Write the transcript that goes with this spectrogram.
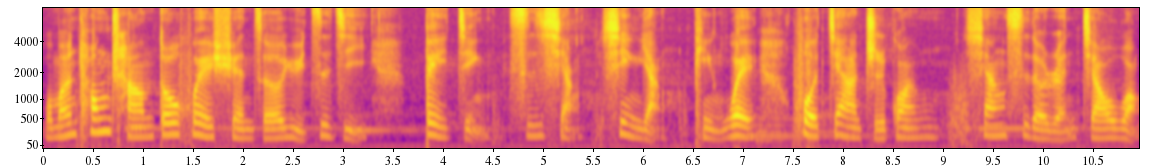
我们通常都会选择与自己背景、思想、信仰、品味或价值观相似的人交往。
